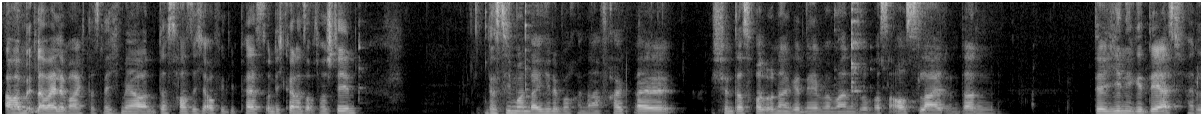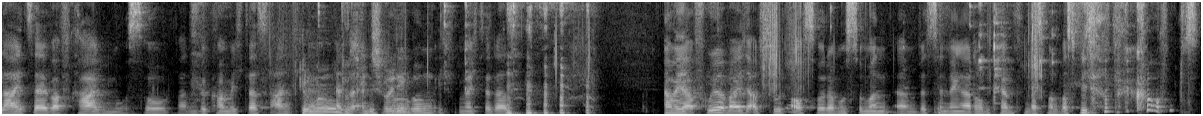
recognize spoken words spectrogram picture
Aber mittlerweile mache ich das nicht mehr und das hasse ich auch wie die Pest. Und ich kann das auch verstehen, dass Simon da jede Woche nachfragt, weil ich finde das voll unangenehm, wenn man sowas ausleiht und dann derjenige, der es verleiht, selber fragen muss. So, wann bekomme ich das an? Genau, also das finde ich Entschuldigung, ich möchte das. Aber ja, früher war ich absolut auch so. Da musste man äh, ein bisschen länger darum kämpfen, dass man was wiederbekommt.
